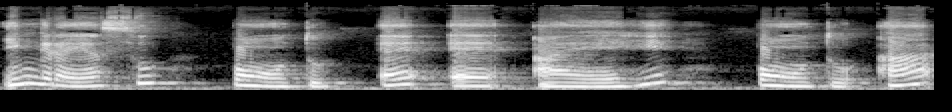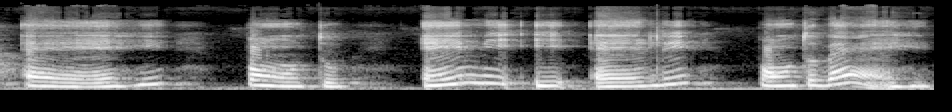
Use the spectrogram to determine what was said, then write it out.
ingresso.eer.aer.mil.br,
